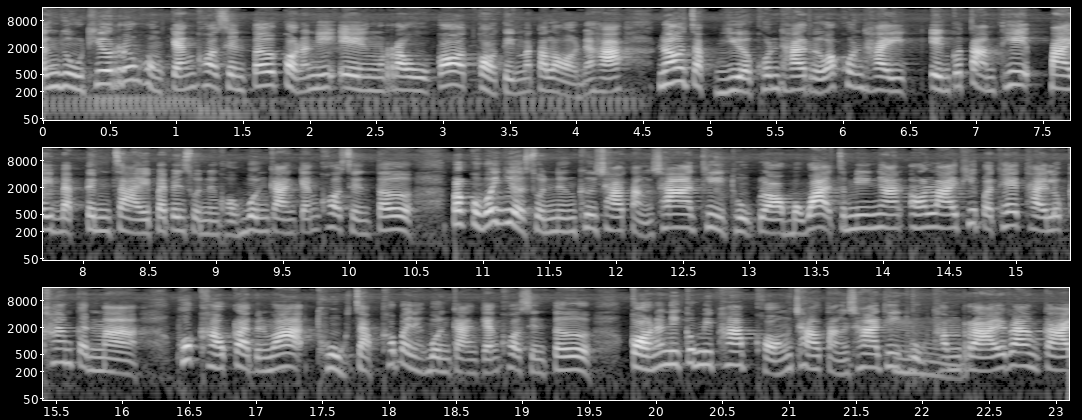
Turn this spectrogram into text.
ยังอยู่ที่เรื่องของแก๊งคอร์เซนเตอร์ก่อนอันนี้เองเราก็ก่อติดมาตลอดนะคะ นอกจากเหยื่อคนไทยหรือว่าคนไทยเองก็ตามที่ไปแบบเต็มใจไปเป็นส่วนหนึ่งของกระบวนการแก๊งคอร์เซนเตอร์ปรากฏว่าเหยื่อส่วนหนึ่งคือชาวต่างชาติที่ถูกหลอกบอกว่าจะมีงานออนไลน์ที่ประเทศไทยแล้วข้ามกันมาพวกเขากลายเป็นว่าถูกจับเข้าไปในกระบวนการแก๊งคอร์เซนเตอร์ก่อนหน้านี้ก็มีภาพของชาวต่างชาติที่ถูกทำร้ายร่างกาย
